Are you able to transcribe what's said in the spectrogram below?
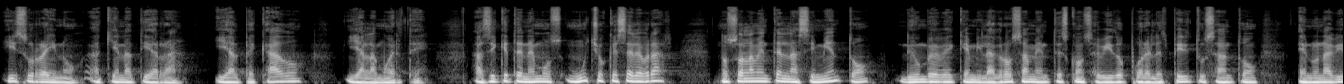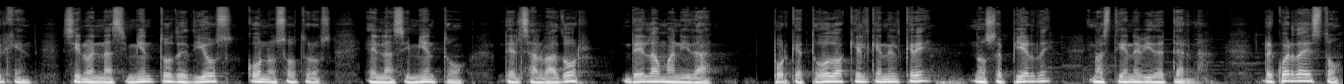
y su reino aquí en la tierra, y al pecado y a la muerte. Así que tenemos mucho que celebrar, no solamente el nacimiento de un bebé que milagrosamente es concebido por el Espíritu Santo en una virgen, sino el nacimiento de Dios con nosotros, el nacimiento del Salvador de la humanidad, porque todo aquel que en él cree no se pierde, mas tiene vida eterna. Recuerda esto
